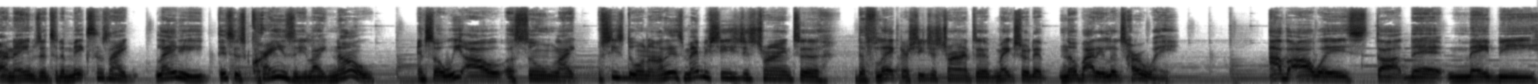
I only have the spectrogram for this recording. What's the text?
our names into the mix. I was like, lady, this is crazy. Like, no. And so we all assume like she's doing all this. Maybe she's just trying to deflect or she's just trying to make sure that nobody looks her way. I've always thought that maybe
